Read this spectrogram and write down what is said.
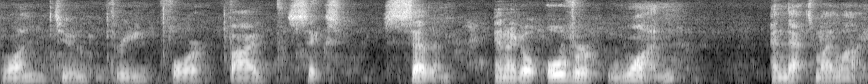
one, two, three, four, five, six, seven, and I go over one, and that's my line.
